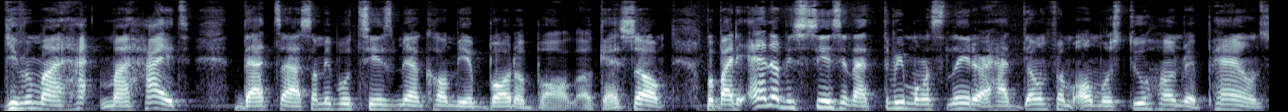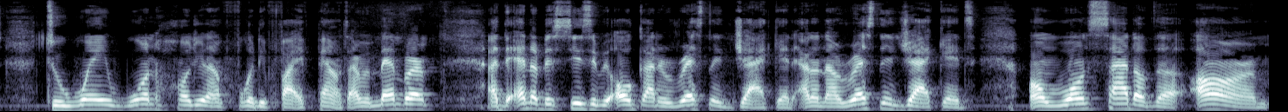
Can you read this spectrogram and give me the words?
given my my height, that uh, some people tease me and call me a butterball. Okay, so but by the end of the season, like three months later, I had gone from almost 200 pounds to weighing 145 pounds. I remember at the end of the season, we all got a wrestling jacket, and on our wrestling jacket, on one side of the arm,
